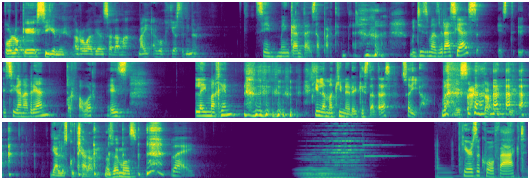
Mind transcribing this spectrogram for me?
por lo que sígueme, arroba Adrián Salama. May, ¿algo que quieras terminar? Sí, me encanta esta parte. Muchísimas gracias. Este, sigan Adrián, por favor. Es la imagen y la maquinaria que está atrás. Soy yo. Exactamente. ya lo escucharon. Nos vemos. Bye. Here's a cool fact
